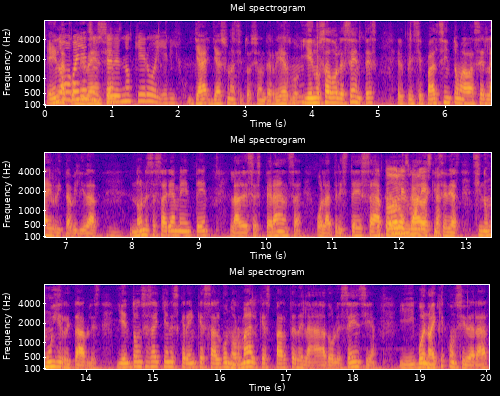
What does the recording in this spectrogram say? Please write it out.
en la convivencia. ustedes, no quiero ir, hijo. Ya, ya es una situación de riesgo. Y en los adolescentes, el principal síntoma va a ser la irritabilidad, no necesariamente la desesperanza o la tristeza prolongada 15 días, sino muy irritables. Y entonces hay quienes creen que es algo normal, que es parte de la adolescencia. Y bueno, hay que considerar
